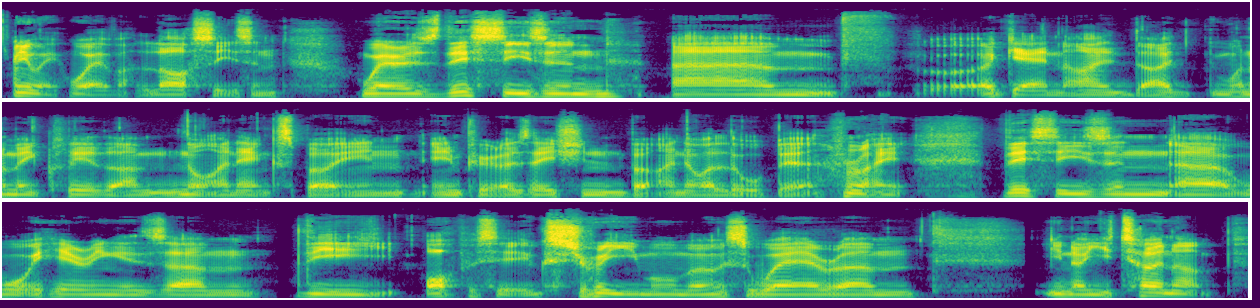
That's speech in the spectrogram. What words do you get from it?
Anyway, whatever. Last season, whereas this season, um, again, I I want to make clear that I'm not an expert in in periodization, but I know a little bit. Right. This season, uh, what we're hearing is um, the opposite extreme almost, where um, you know you turn up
